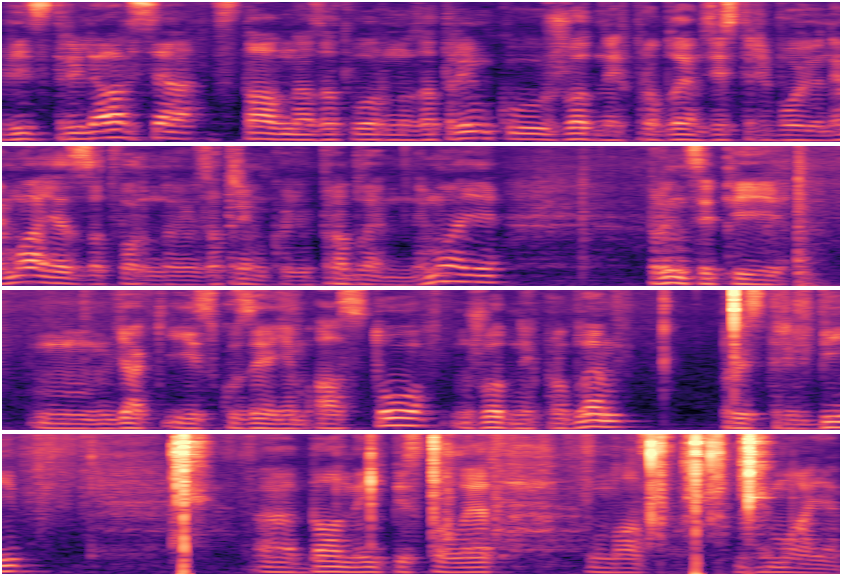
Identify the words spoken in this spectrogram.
Відстрілявся, став на затворну затримку. Жодних проблем зі стрільбою немає, з затворною затримкою проблем немає. В принципі, як і з кузеєм А100, жодних проблем при стрільбі. Е, Даний пістолет у нас немає.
